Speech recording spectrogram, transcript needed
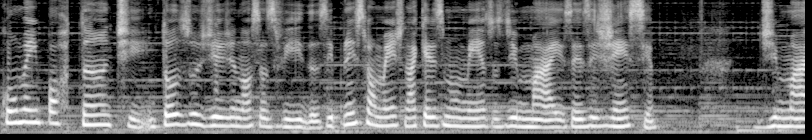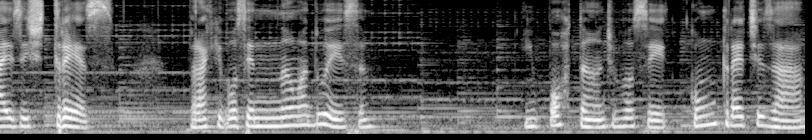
Como é importante em todos os dias de nossas vidas e principalmente naqueles momentos de mais exigência, de mais estresse, para que você não adoeça. Importante você concretizar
